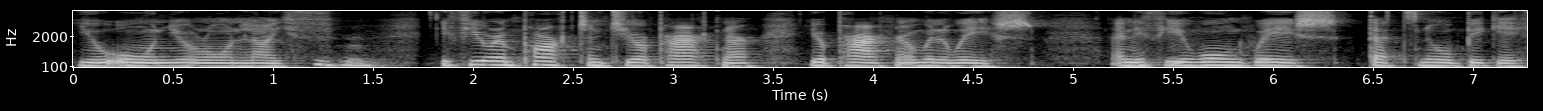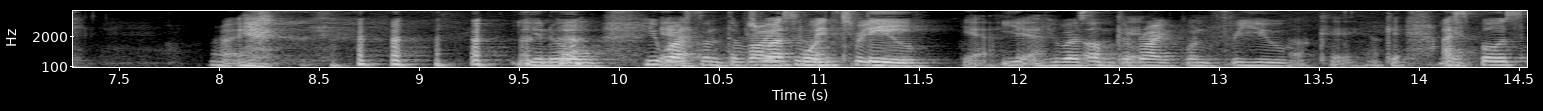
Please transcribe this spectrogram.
you own your own life. Mm-hmm. If you're important to your partner, your partner will wait. And if you won't wait, that's no biggie. Right. you know, he yeah. wasn't the right wasn't one for you. Yeah, yeah, he wasn't okay. the right one for you. Okay, okay. Yeah. I suppose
